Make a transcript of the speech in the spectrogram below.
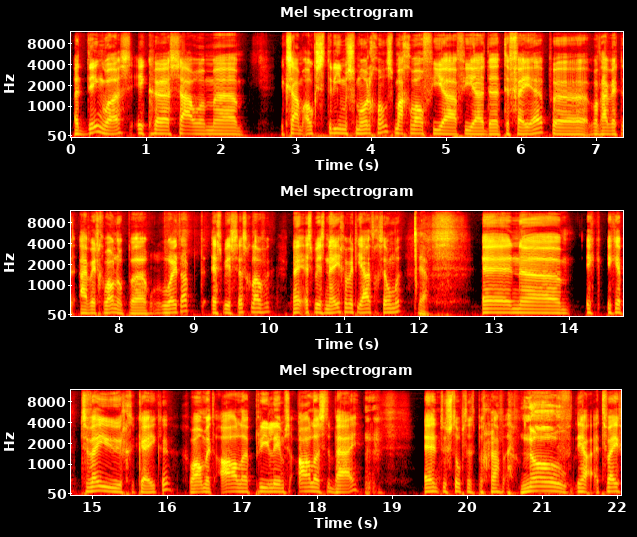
het ding was, ik zou hem... Ik zou hem ook streamen s'morgens, maar gewoon via, via de tv-app. Uh, want hij werd, hij werd gewoon op, uh, hoe heet dat? SBS 6 geloof ik. Nee, SBS 9 werd hij uitgezonden. Ja. En uh, ik, ik heb twee uur gekeken. Gewoon met alle prelims, alles erbij. En toen stopte het programma. No! Ja, twee,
